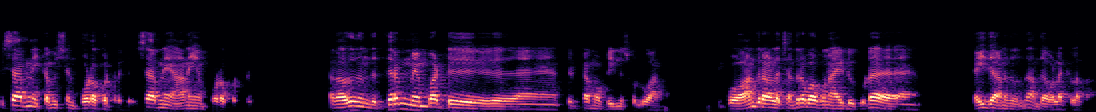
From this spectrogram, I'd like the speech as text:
விசாரணை கமிஷன் போடப்பட்டிருக்கு. விசாரணை ஆணையம் போடப்பட்டிருக்கு. அதாவது இந்த திறன் மேம்பாட்டு திட்டம் அப்படின்னு சொல்லுவாங்க. இப்போ ஆந்திராவில் சந்திரபாபு நாயுடு கூட கைதானது வந்து அந்த வழக்கில் தான்.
